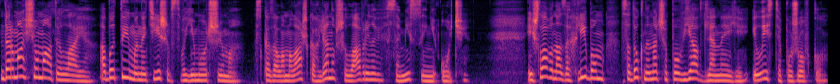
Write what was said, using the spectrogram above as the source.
Дарма що мати лає, аби ти мене тішив своїми очима, сказала Малашка, глянувши Лаврінові в самі сині очі. Ішла вона за хлібом, садок неначе пов'яв для неї, і листя пожовкло.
